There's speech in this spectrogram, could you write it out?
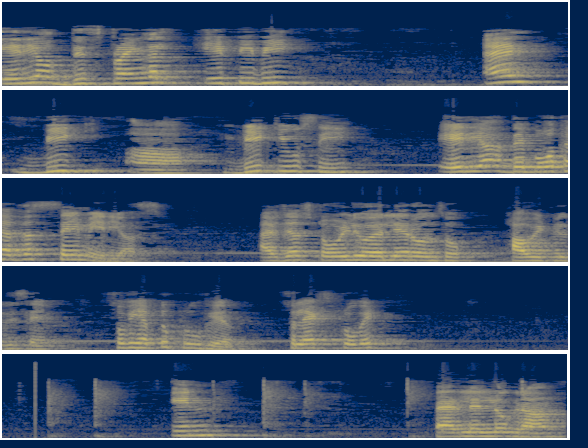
area of this triangle APB and B, uh, BQC area, they both have the same areas. I've just told you earlier also how it will be same. So we have to prove here. So let's prove it. In parallelogram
